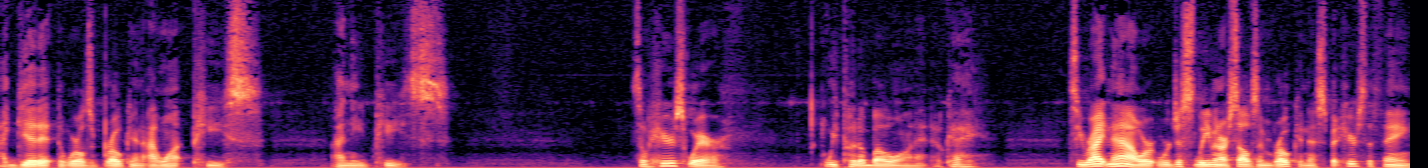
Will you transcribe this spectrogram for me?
I get it. The world's broken. I want peace. I need peace. So here's where we put a bow on it, okay? See, right now, we're, we're just leaving ourselves in brokenness, but here's the thing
